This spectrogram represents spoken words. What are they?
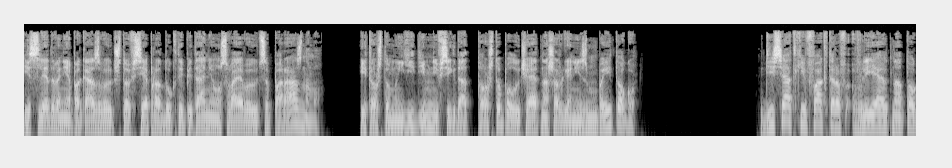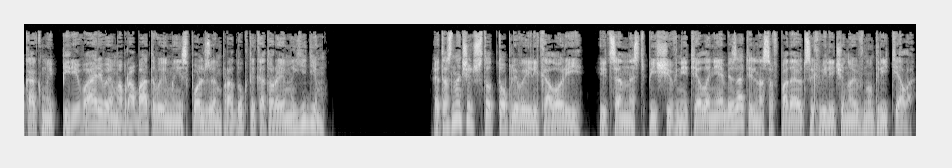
Исследования показывают, что все продукты питания усваиваются по-разному, и то, что мы едим, не всегда то, что получает наш организм по итогу. Десятки факторов влияют на то, как мы перевариваем, обрабатываем и используем продукты, которые мы едим. Это значит, что топливо или калории и ценность пищи вне тела не обязательно совпадают с их величиной внутри тела.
